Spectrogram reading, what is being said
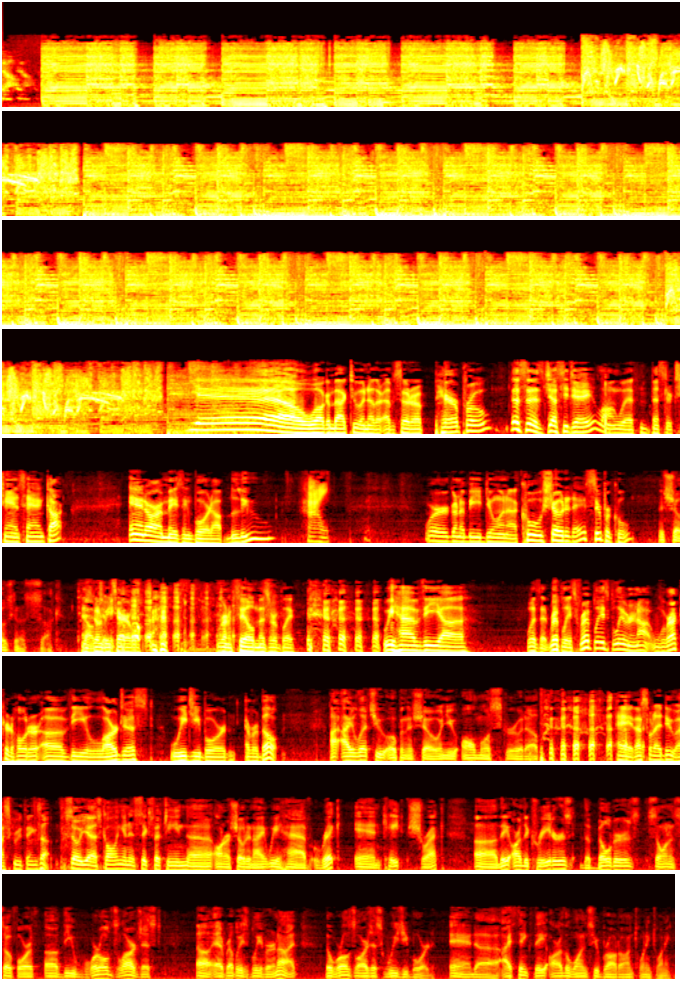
Yeah, welcome back to another episode of Paraprobe. This is Jesse J, along with Mr. Chance Hancock, and our amazing board op Blue. Hi. We're gonna be doing a cool show today, super cool. This show's gonna suck. It's No, I'm gonna be kidding. terrible. We're gonna fail miserably. We have the, uh, what is it, Ripley's. Ripley's, believe it or not, record holder of the largest Ouija board ever built. I, I let you open the show and you almost screw it up. Hey, that's what I do. I screw things up. So yes, calling in at 6:15 uh, on our show tonight, we have Rick and Kate Schreck. Uh, they are the creators, the builders, so on and so forth, of the world's largest, uh, at Ripley's, believe it or not, the world's largest Ouija board. And uh, I think they are the ones who brought on 2020.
